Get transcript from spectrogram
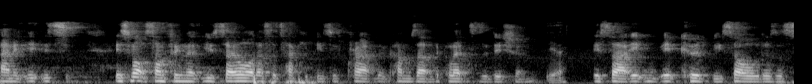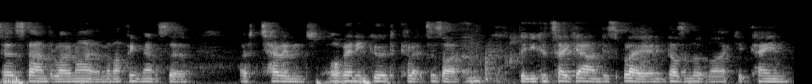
and it, it's it's not something that you say, oh, that's a tacky piece of crap that comes out of the collector's edition yeah. it's that it it could be sold as a standalone item, and I think that's a, a telling of any good collector's item that you could take out and display, and it doesn't look like it came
